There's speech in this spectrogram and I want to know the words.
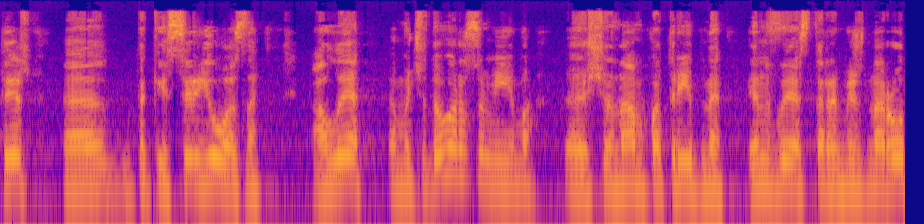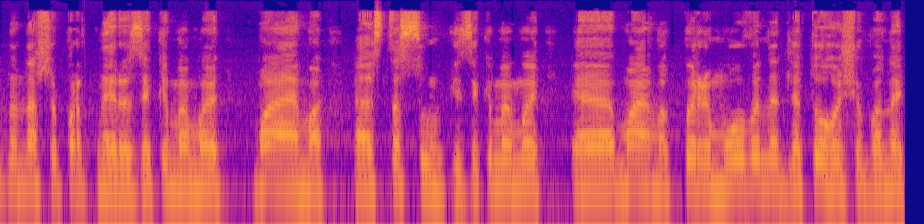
теж такий серйозний. Але ми чудово розуміємо, е, що нам потрібні інвестори, міжнародні наші партнери, з якими ми маємо е, стосунки, з якими ми е, маємо перемовини для того, щоб вони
